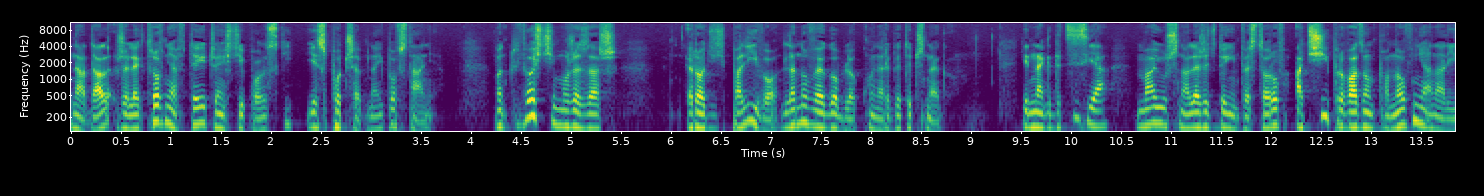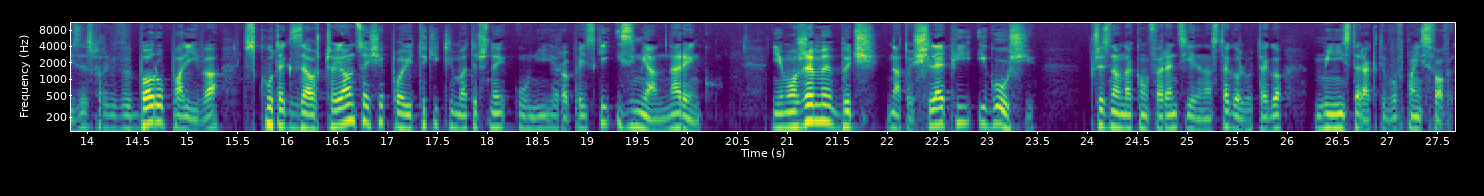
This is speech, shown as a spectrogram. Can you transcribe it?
nadal, że elektrownia w tej części Polski jest potrzebna i powstanie. Wątpliwości może zaś rodzić paliwo dla nowego bloku energetycznego. Jednak decyzja ma już należeć do inwestorów, a ci prowadzą ponownie analizy w sprawie wyboru paliwa wskutek zaostrzającej się polityki klimatycznej Unii Europejskiej i zmian na rynku. Nie możemy być na to ślepi i głusi, przyznał na konferencji 11 lutego minister aktywów państwowych.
